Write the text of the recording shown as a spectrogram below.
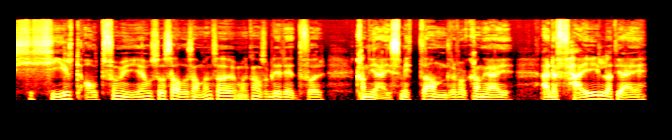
kilt altfor mye hos oss alle sammen. Så man kan også bli redd for kan jeg smitte andre? Hva kan jeg Er det feil at jeg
